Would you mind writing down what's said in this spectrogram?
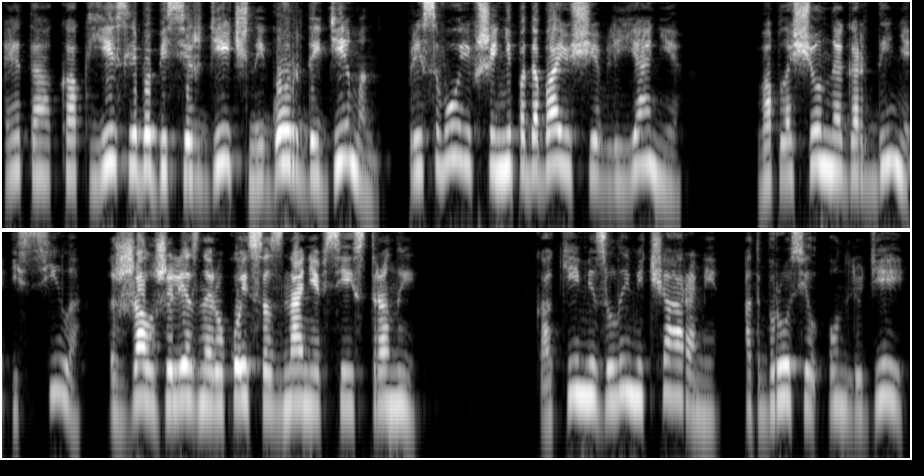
Это как если бы бессердечный гордый демон присвоивший неподобающее влияние, воплощенная гордыня и сила сжал железной рукой сознание всей страны. Какими злыми чарами отбросил он людей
